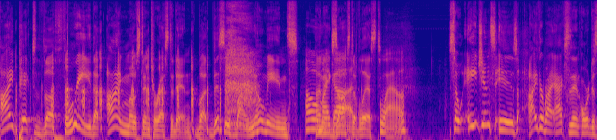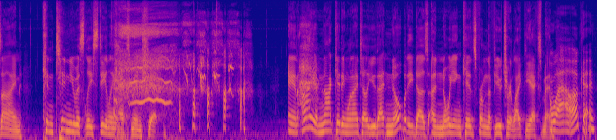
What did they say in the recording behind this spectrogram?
I picked the three that I'm most interested in, but this is by no means Oh an exhaustive God. list. Wow. So, Agents is either by accident or design continuously stealing X Men shit. And I am not kidding when I tell you that nobody does annoying kids from the future like the X Men. Wow. Okay.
